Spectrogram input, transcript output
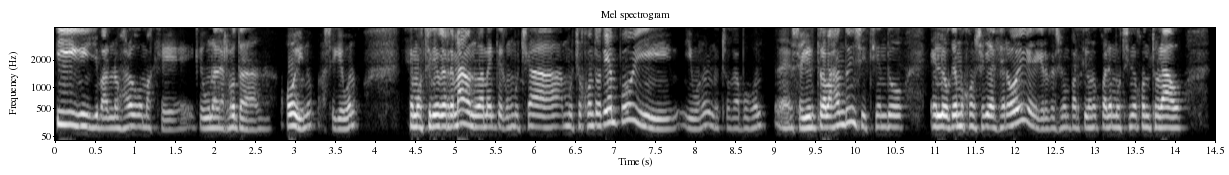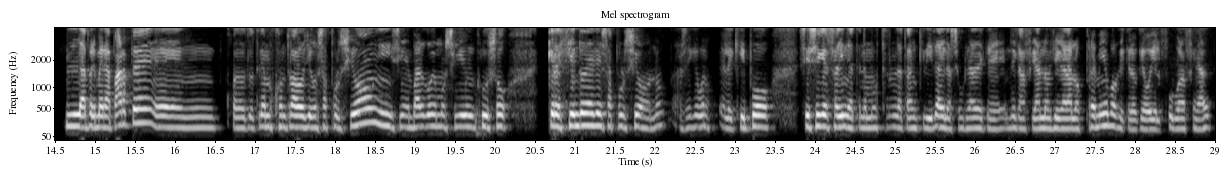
y llevarnos algo más que, una derrota hoy, ¿no? Así que bueno, hemos tenido que remar nuevamente con mucha, muchos contratiempos y, y bueno, en nuestro caso, pues, bueno, eh, seguir trabajando, insistiendo en lo que hemos conseguido hacer hoy, que creo que ha sido un partido en el cual hemos tenido controlado la primera parte, en, cuando lo teníamos controlado llegó esa expulsión y sin embargo hemos seguido incluso creciendo desde esa expulsión, ¿no? Así que bueno, el equipo, si sigue esa línea, tenemos la tranquilidad y la seguridad de que, al final nos llegarán los premios, porque creo que hoy el fútbol al final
